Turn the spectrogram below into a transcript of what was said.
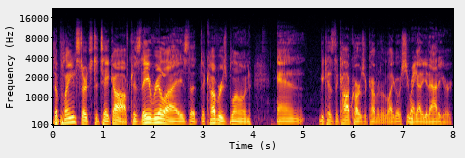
the plane starts to take off because they realize that the cover's blown, and because the cop cars are coming, they're like, "Oh shit, we got to get out of here."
